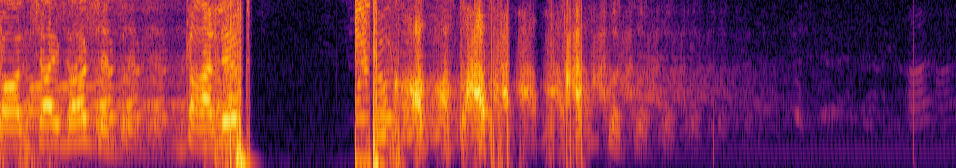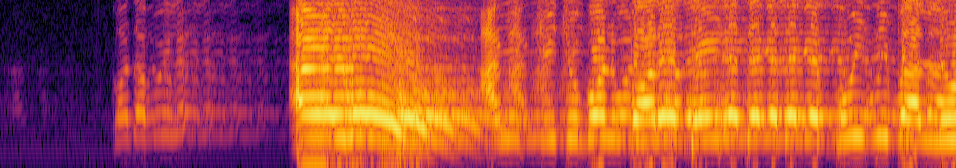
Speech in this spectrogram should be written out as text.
জলসায় বসে তো। গালে কথা বুঝলেন আমি কিছুক্ষণ পরে দেড়ে থেকে থেকে বুঝতে পারলু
